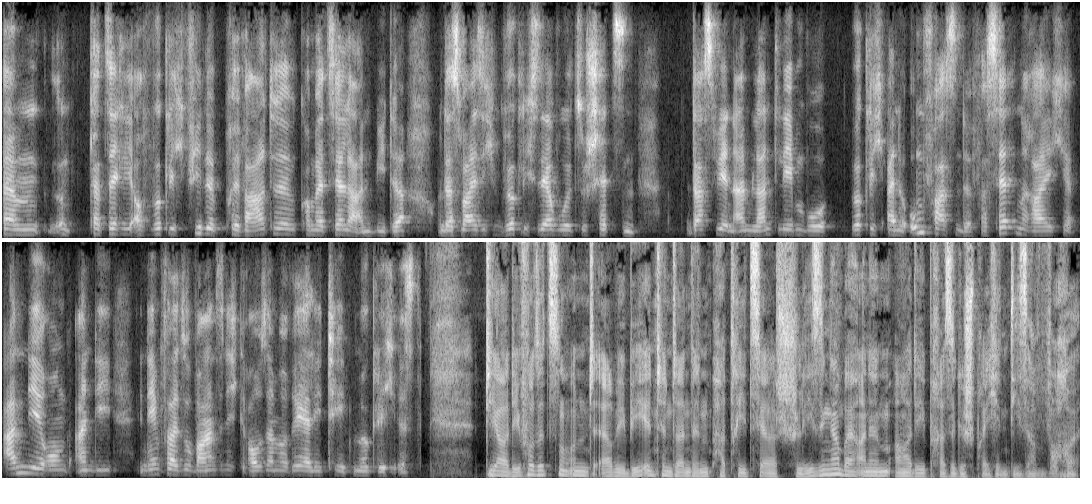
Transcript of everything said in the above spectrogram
ähm, und tatsächlich auch wirklich viele private, kommerzielle Anbieter. Und das weiß ich wirklich sehr wohl zu schätzen, dass wir in einem Land leben, wo wirklich eine umfassende, facettenreiche Annäherung an die in dem Fall so wahnsinnig grausame Realität möglich ist. Die ARD-Vorsitzende und RBB-Intendantin Patricia Schlesinger bei einem ARD-Pressegespräch in dieser Woche,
